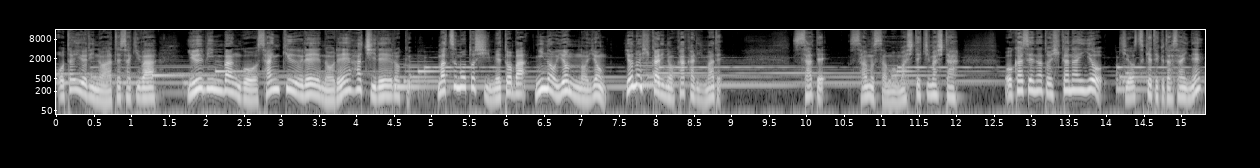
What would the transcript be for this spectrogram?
お便りの宛先は、郵便番号390-0806松本市メトバ2-4-4夜の光の係まで。さて、寒さも増してきました。お風邪などひかないよう気をつけてくださいね。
